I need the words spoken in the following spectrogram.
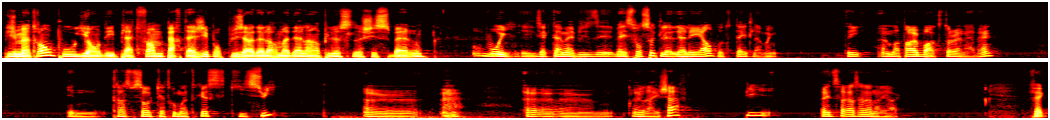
Puis je me trompe ou ils ont des plateformes partagées pour plusieurs de leurs modèles en plus là, chez Subaru? Oui, exactement. Ben, c'est pour ça que le, le layout va tout être le même. Tu sais, un moteur Boxster en avant, une transmission 4 roues motrices qui suit, un, un, un- un drive shaft, puis un différentiel en arrière. Fait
